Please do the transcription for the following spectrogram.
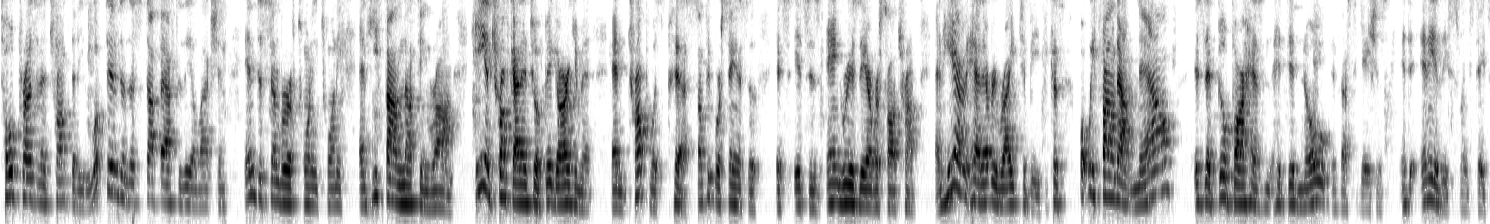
told President Trump that he looked into this stuff after the election in December of 2020, and he found nothing wrong. He and Trump got into a big argument, and Trump was pissed. Some people were saying it's it's it's as angry as they ever saw Trump, and he had, had every right to be because what we found out now is that Bill Barr has did no investigations into any of these swing states.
